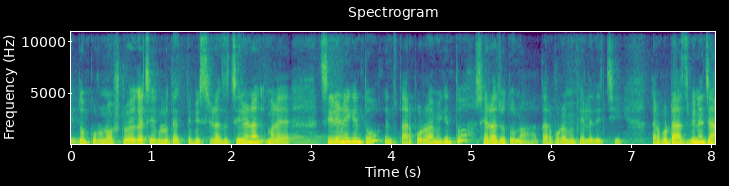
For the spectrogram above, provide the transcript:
একদম পুরো নষ্ট হয়ে গেছে। এগুলো দেখতে বিশ্রী লাগছে। ছিঁড়ে না মানে ছিঁড়ে নেই কিন্তু কিন্তু তারপরে আমি কিন্তু সেরা জুতো না, তারপর আমি ফেলে দিচ্ছি। তারপর ডাস্টবিনে যা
